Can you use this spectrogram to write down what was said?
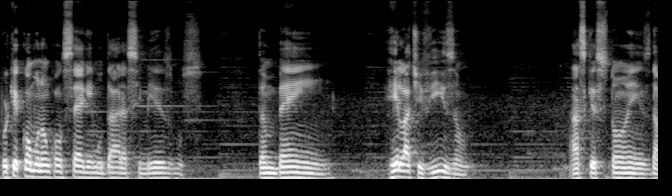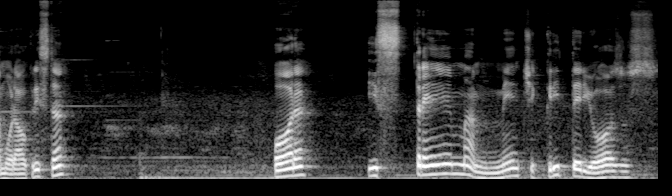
porque, como não conseguem mudar a si mesmos, também relativizam as questões da moral cristã ora extremamente criteriosos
